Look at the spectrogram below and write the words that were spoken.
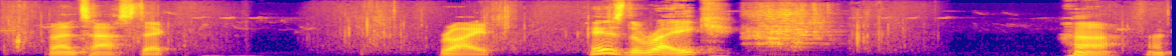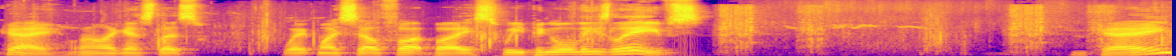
Fantastic. Right. Here's the rake. Huh. Okay. Well, I guess let's wake myself up by sweeping all these leaves. Okay.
